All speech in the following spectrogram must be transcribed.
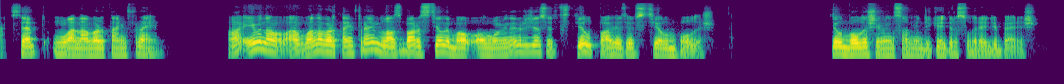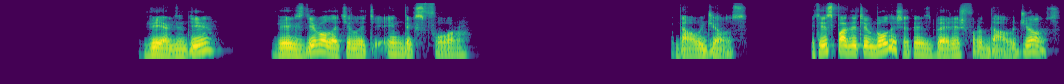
except 1 hour time frame. Uh, even a, 1 hour time frame, last bar is still above all moving averages, it's still positive, still bullish. Still bullish, even some indicators already bearish. VXD, VXD volatility index for Dow Jones. It is positive bullish, it is bearish for Dow Jones.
